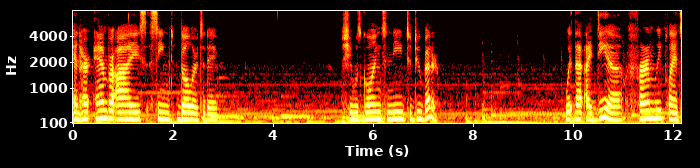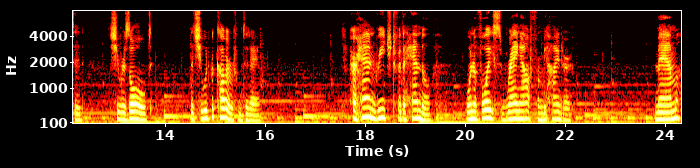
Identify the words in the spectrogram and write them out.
and her amber eyes seemed duller today. She was going to need to do better. With that idea firmly planted, she resolved that she would recover from today. Her hand reached for the handle when a voice rang out from behind her Ma'am,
